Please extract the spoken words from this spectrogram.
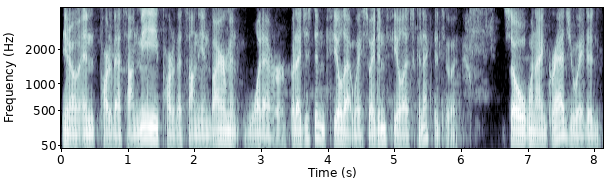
you know and part of that's on me part of that's on the environment whatever. But i just didn't feel that way so i didn't feel as connected to it so when I graduated,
